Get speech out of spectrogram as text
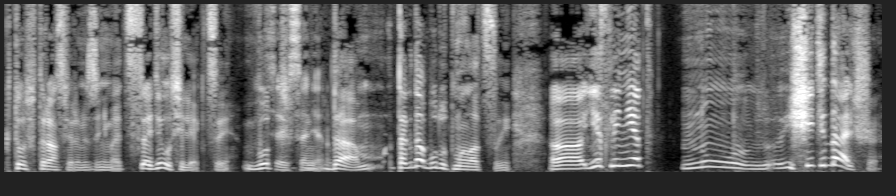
кто трансферами занимается, отделу селекции. Вот, Селекционером. да, тогда будут молодцы. А, если нет, ну, ищите дальше.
